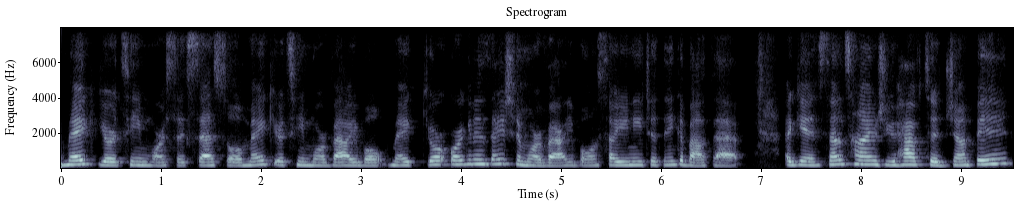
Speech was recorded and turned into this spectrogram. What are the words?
make your team more successful make your team more valuable make your organization more valuable. And so you need to think about that. Again sometimes you have to jump in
